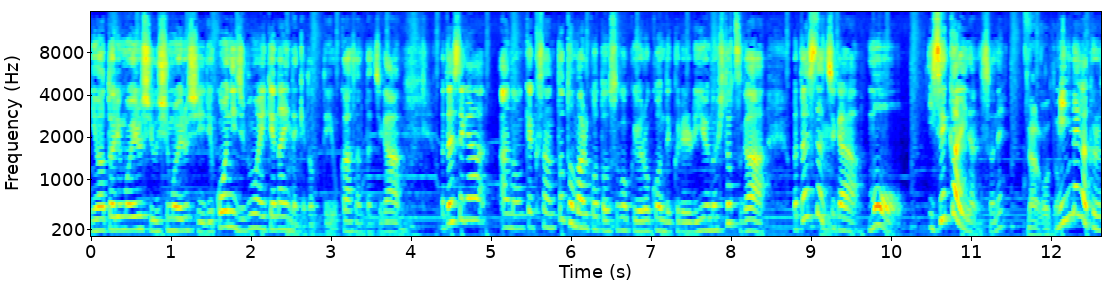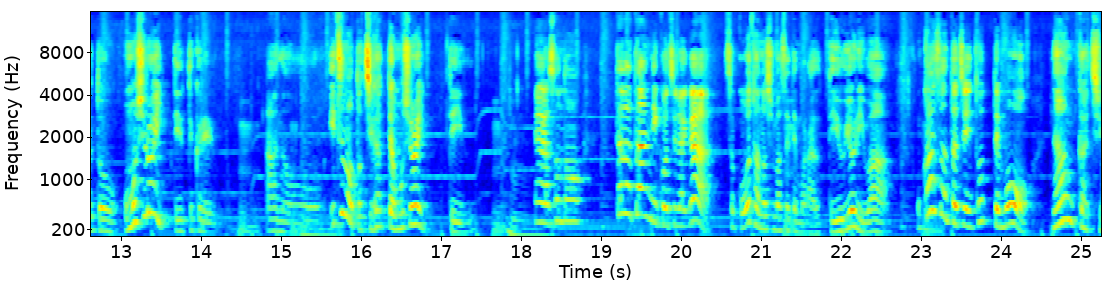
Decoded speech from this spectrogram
鶏もいるし牛もいるし旅行に自分は行けないんだけどっていうお母さんたちが、私があのお客さんと泊まることをすごく喜んでくれる理由の一つが私たちがもう異世界なんですよね、なるほど。みんなが来ると面白いって言ってくれる。うん。あのいつもと違って面白いっていう。うんうん。だからそのただ単にこちらがそこを楽しませてもらうっていうよりはお母さんたちにとってもなんか違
